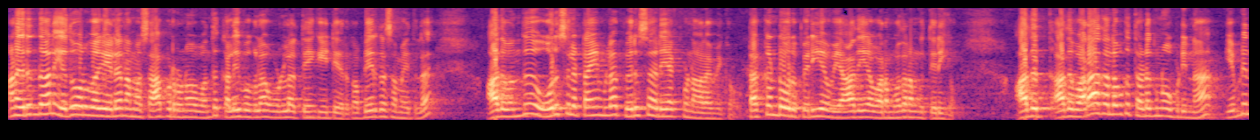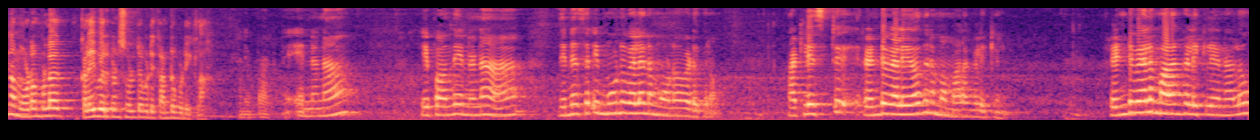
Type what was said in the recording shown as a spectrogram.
ஆனால் இருந்தாலும் ஏதோ ஒரு வகையில் நம்ம சாப்பிட்ற உணவு வந்து கழிவுகளாக உள்ளே தேங்கிட்டே இருக்கும். அப்படி இருக்கிற சமயத்தில் அது வந்து ஒரு சில டைமில் பெருசாக ரியாக்ட் பண்ண ஆரம்பிக்கும். டக்குன்ற ஒரு பெரிய வியாதியாக வரும்போது நமக்கு தெரியும். அது அது வராத அளவுக்கு தடுக்கணும் அப்படின்னா எப்படி நம்ம உடம்புல கழிவு இருக்குன்னு சொல்லிட்டு இப்படி கண்டுபிடிக்கலாம்? என்னன்னா என்னென்னா இப்போ வந்து என்னென்னா தினசரி மூணு வேளை நம்ம உணவு எடுக்கிறோம். அட்லீஸ்ட்டு ரெண்டு வேலையாவது நம்ம மலம் கழிக்கணும். ரெண்டு வேளை மலம் கழிக்கலைனாலும்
